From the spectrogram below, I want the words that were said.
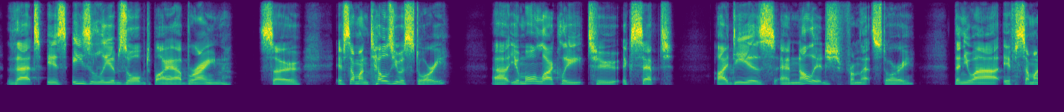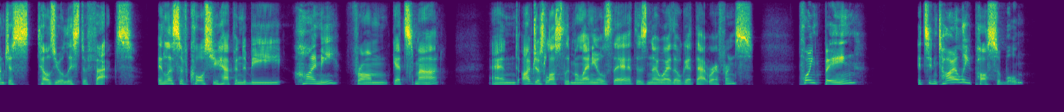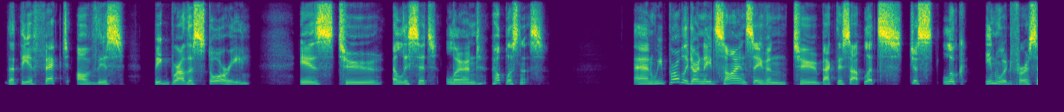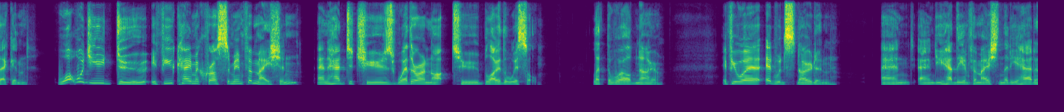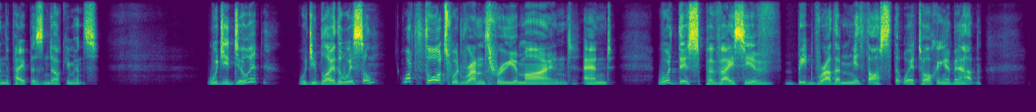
that is easily absorbed by our brain. So, if someone tells you a story, uh, you're more likely to accept ideas and knowledge from that story than you are if someone just tells you a list of facts unless, of course, you happen to be Hymie from Get Smart. And I've just lost the millennials there. There's no way they'll get that reference. Point being, it's entirely possible that the effect of this Big Brother story is to elicit learned helplessness. And we probably don't need science even to back this up. Let's just look inward for a second. What would you do if you came across some information and had to choose whether or not to blow the whistle, let the world know. If you were Edward Snowden and and you had the information that he had in the papers and documents, would you do it? Would you blow the whistle? What thoughts would run through your mind? And would this pervasive big brother mythos that we're talking about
